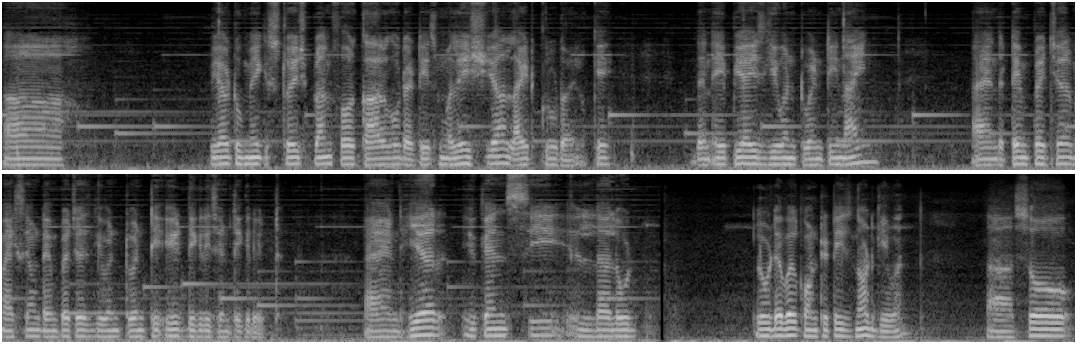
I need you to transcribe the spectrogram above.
Uh, we have to make stowage plan for cargo that is Malaysia light crude oil okay? Then API is given 29 and the temperature maximum temperature is given 28 degree centigrade. And here you can see the load loadable quantity is not given. Uh, so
